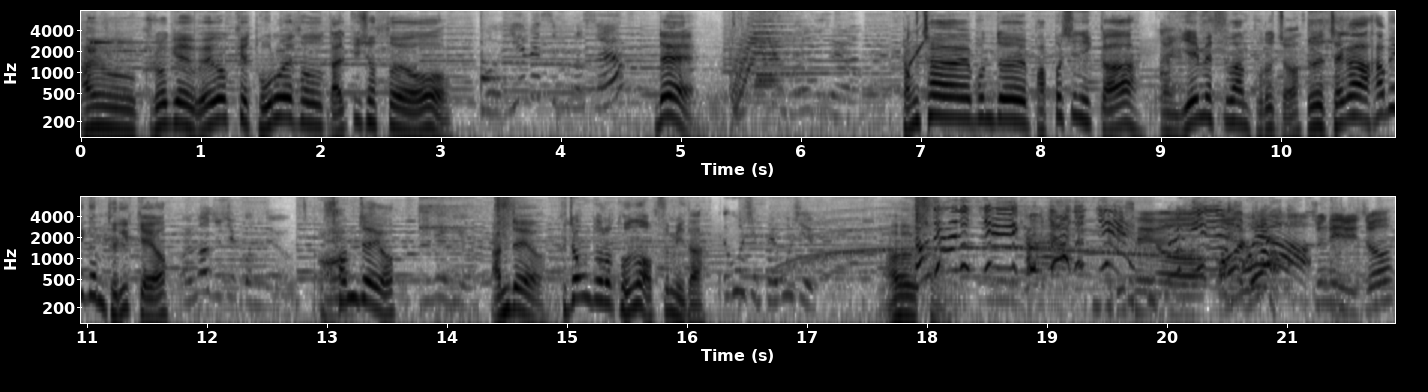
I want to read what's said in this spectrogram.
아유 그러게 왜 그렇게 도로에서 날뛰셨어요? 뭐 EMS 불렀어요? 네 불러주세요 경찰분들 바쁘시니까 그냥 EMS만 부르죠. 그 제가 합의금 드릴게요. 건데요? 선제요. 200이요 안 돼요. 그 정도로 돈은 없습니다. 150 150 아유 참. 들리세요. 어, 뭐야? 무슨 일이죠?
